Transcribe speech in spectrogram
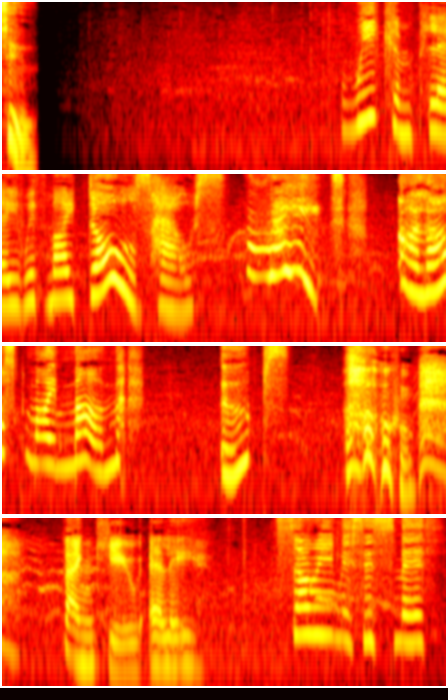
2, We can play with my doll's house. Great! I'll ask my mum. Oops. Oh, thank you, Ellie. Sorry, Mrs. Smith.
